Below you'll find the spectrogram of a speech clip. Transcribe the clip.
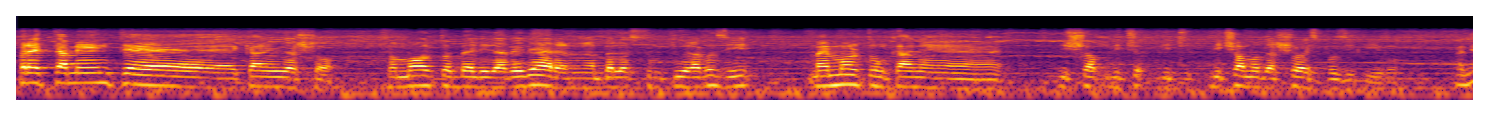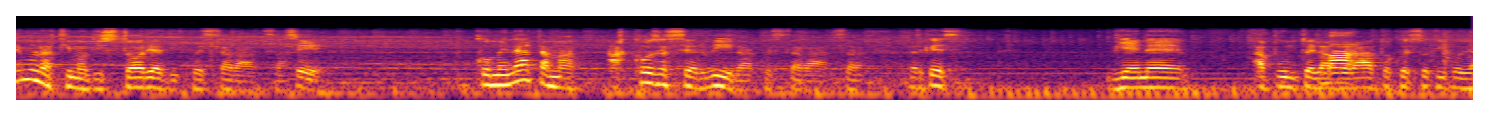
prettamente cani da show. Sono molto belli da vedere, hanno una bella struttura così, ma è molto un cane di show, diciamo da show espositivo. Parliamo un attimo di storia di questa razza. Sì. Come è nata, ma a cosa serviva questa razza? Perché viene appunto elaborato Ma... questo tipo di...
